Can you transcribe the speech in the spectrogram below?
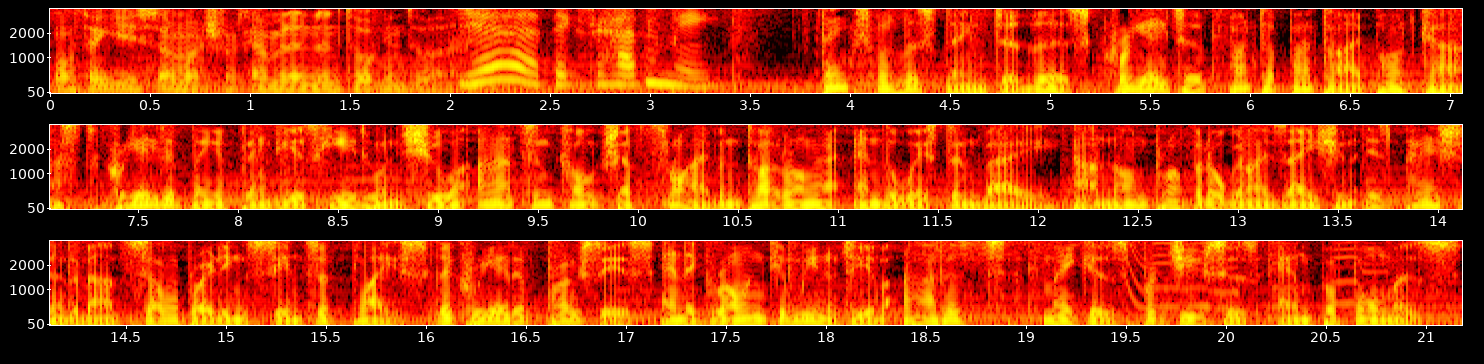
Well, thank you so much for coming in and talking to us. Yeah, thanks for having me. Thanks for listening to this Creative Patapatai podcast. Creative Bay of Plenty is here to ensure arts and culture thrive in Tauranga and the Western Bay. Our non-profit organisation is passionate about celebrating sense of place, the creative process, and a growing community of artists, makers, producers, and performers.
